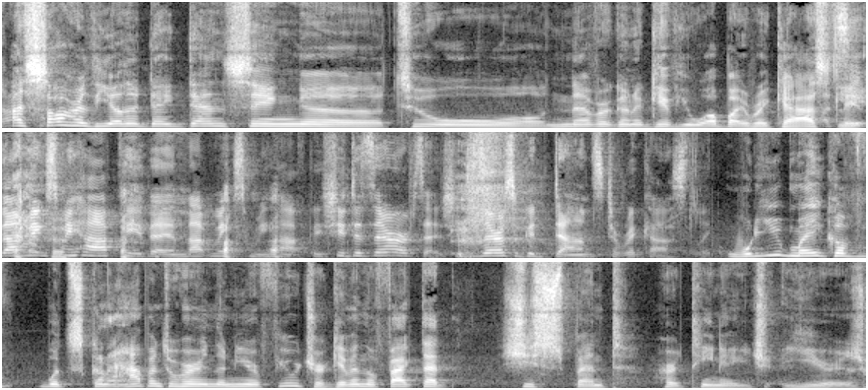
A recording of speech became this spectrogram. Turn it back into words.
I saw her the other day dancing uh, to "Never Gonna Give You Up" by Rick See, Astley. that makes me happy then. That makes me happy. She deserves it. She deserves a good dance to Rick Astley. what do you make of what's gonna happen to her in the near future, given the fact that she spent her teenage years,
